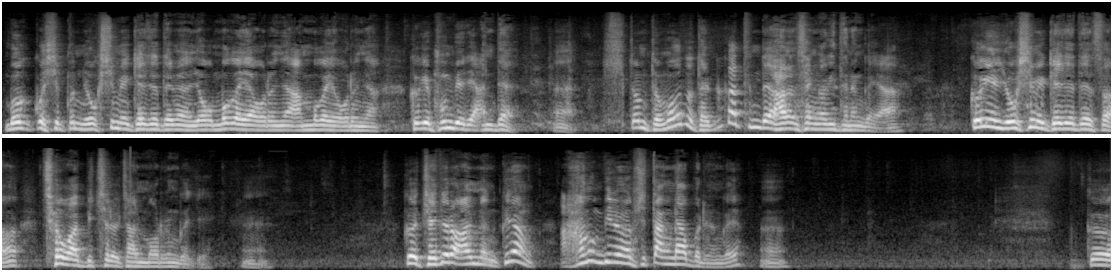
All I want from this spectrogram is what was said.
먹고 싶은 욕심이 개재되면 요거 먹어야 오르냐, 안 먹어야 오르냐. 그게 분별이 안 돼. 어. 좀더 먹어도 될 것 같은데 하는 생각이 드는 거야. 거기에 욕심이 개재돼서 처와 빛을 잘 모르는 거지. 예. 그 제대로 알면 그냥 아무 미련 없이 딱 놔버리는 거예요. 어. 그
